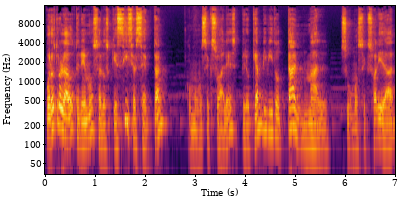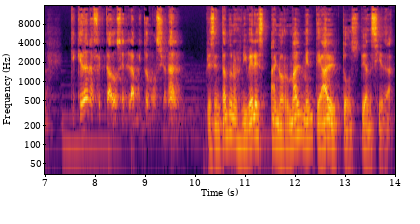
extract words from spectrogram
Por otro lado, tenemos a los que sí se aceptan como homosexuales, pero que han vivido tan mal su homosexualidad que quedan afectados en el ámbito emocional, presentando unos niveles anormalmente altos de ansiedad.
